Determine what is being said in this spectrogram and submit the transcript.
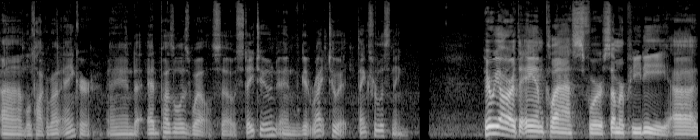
Um, we'll talk about Anchor and Edpuzzle as well. So stay tuned, and we'll get right to it. Thanks for listening. Here we are at the AM class for summer PD. Uh,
